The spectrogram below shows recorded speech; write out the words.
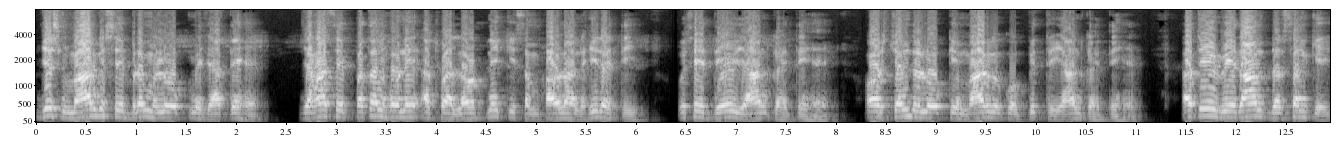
जिस मार्ग से ब्रह्मलोक में जाते हैं, जहाँ से पतन होने अथवा लौटने की संभावना नहीं रहती, उसे देवयान कहते हैं। और चंद्रलोक के मार्ग को पितृयान कहते हैं। अतः वेदांत दर्शन के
